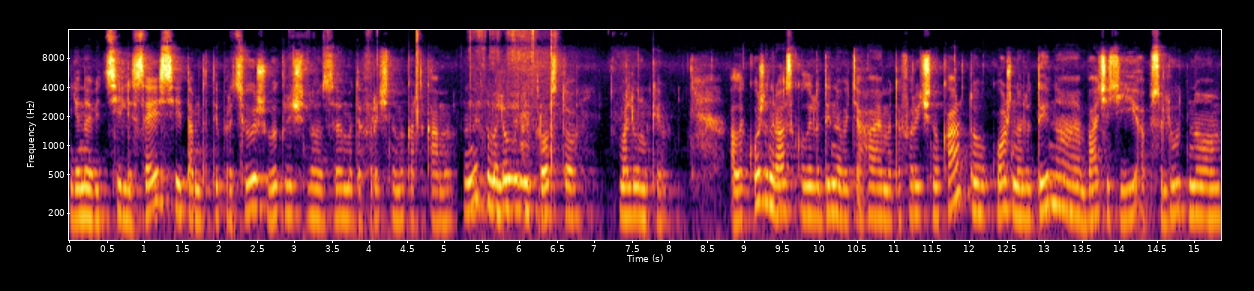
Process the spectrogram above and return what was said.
Є навіть цілі сесії, там, де ти працюєш виключно з метафоричними картками. На них намальовані просто малюнки. Але кожен раз, коли людина витягає метафоричну карту, кожна людина бачить її абсолютно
